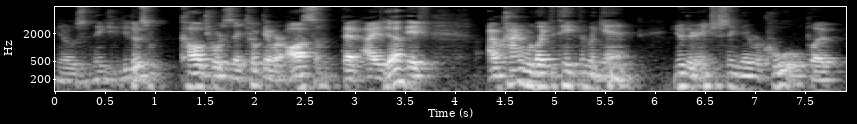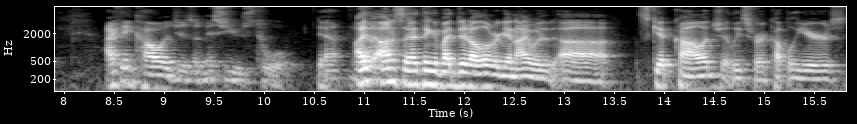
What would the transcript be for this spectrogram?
You know, there's some things you can do. There's some college courses I took that were awesome. That I, Yeah. if I kind of would like to take them again. You know, they're interesting. They were cool, but I think college is a misused tool. Yeah. I honestly, I think if I did it all over again, I would uh, skip college at least for a couple of years,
